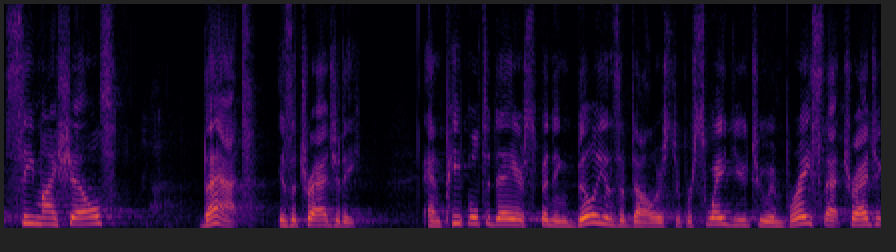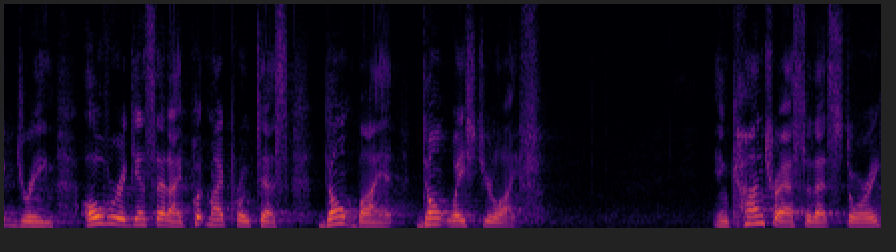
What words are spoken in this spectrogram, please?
see my shells? That is a tragedy. And people today are spending billions of dollars to persuade you to embrace that tragic dream. Over against that, I put my protest. Don't buy it. Don't waste your life. In contrast to that story,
